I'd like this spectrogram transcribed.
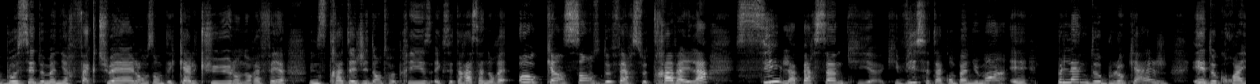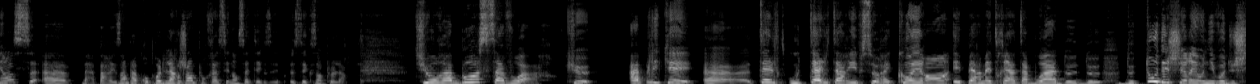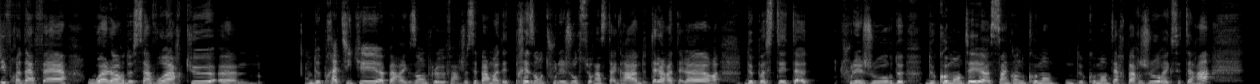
bossé de manière factuelle en faisant des calculs, on aurait fait une stratégie d'entreprise, etc. Ça n'aurait aucun sens de faire ce travail-là si la personne qui, qui vit cet accompagnement est pleine de blocages et de croyances, euh, bah, par exemple à propos de l'argent, pour rester dans cet exemple-là. Tu auras beau savoir que appliquer euh, tel ou tel tarif serait cohérent et permettrait à ta boîte de, de, de tout déchirer au niveau du chiffre d'affaires, ou alors de savoir que... Euh, de pratiquer par exemple enfin je sais pas moi d'être présent tous les jours sur Instagram de telle heure à telle heure de poster tous les jours, de, de commenter 50 euh, de commentaires par jour, etc.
